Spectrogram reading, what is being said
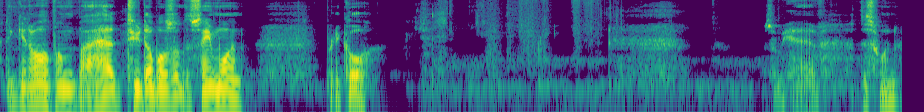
I didn't get all of them, but I had two doubles of the same one. Pretty cool. So we have this one.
